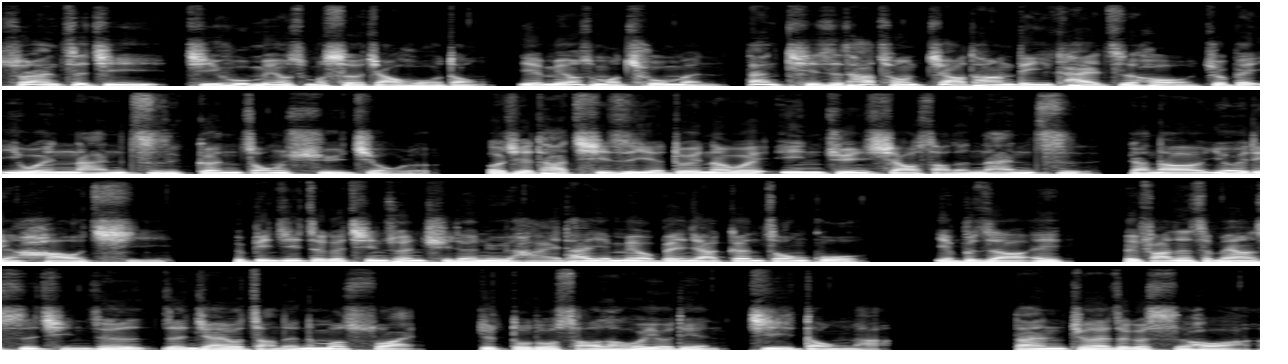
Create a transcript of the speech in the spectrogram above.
虽然自己几乎没有什么社交活动，也没有什么出门，但其实他从教堂离开之后就被一位男子跟踪许久了。而且他其实也对那位英俊潇洒的男子感到有一点好奇。就毕竟这个青春期的女孩，她也没有被人家跟踪过，也不知道哎会发生什么样的事情。人人家又长得那么帅，就多多少少会有点悸动啦。但就在这个时候啊，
